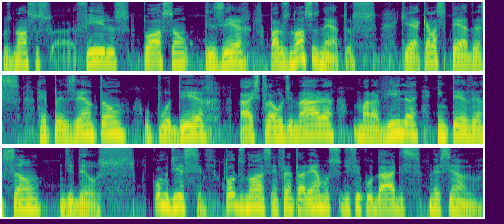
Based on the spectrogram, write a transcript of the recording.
os nossos ah, filhos possam dizer para os nossos netos que aquelas pedras representam o poder, a extraordinária maravilha, intervenção de Deus. Como disse, todos nós enfrentaremos dificuldades nesse ano.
